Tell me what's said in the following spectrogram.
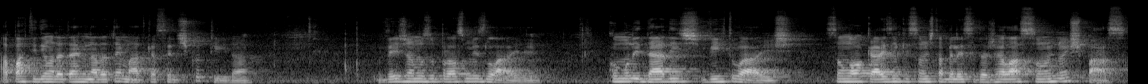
a partir de uma determinada temática a ser discutida. Vejamos o próximo slide. Comunidades virtuais são locais em que são estabelecidas relações no espaço,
